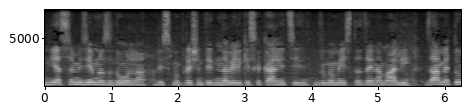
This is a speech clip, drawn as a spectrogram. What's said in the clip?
Jaz sem izjemno zadovoljna. Bili smo prejšnji teden na veliki skakalnici, drugo mesto, zdaj na mali. Zame to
